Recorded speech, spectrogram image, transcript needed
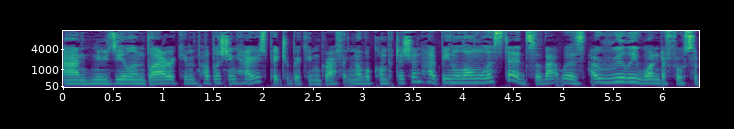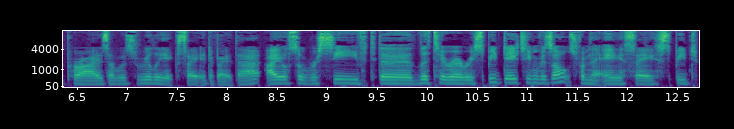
and New Zealand Larrikin Publishing House picture book and graphic novel competition had been longlisted. So that was a really wonderful surprise. I was really excited about that. I also received the literary speed dating results from the ASA speed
